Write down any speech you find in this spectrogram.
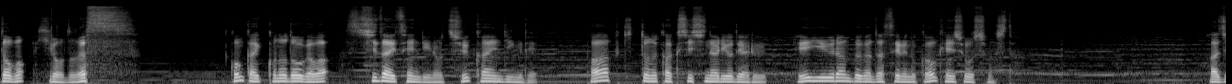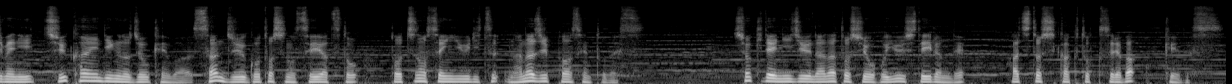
どうも、ヒロードです。今回この動画は、資材千里の中間エンディングで、パワーアップキットの隠しシナリオである英雄乱舞が出せるのかを検証しました。はじめに、中間エンディングの条件は35都市の制圧と土地の占有率70%です。初期で27都市を保有しているので、8都市獲得すれば OK です。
